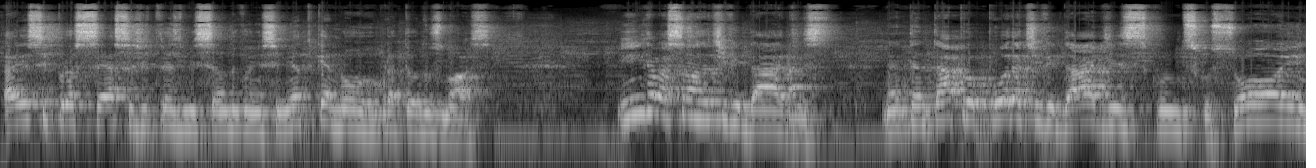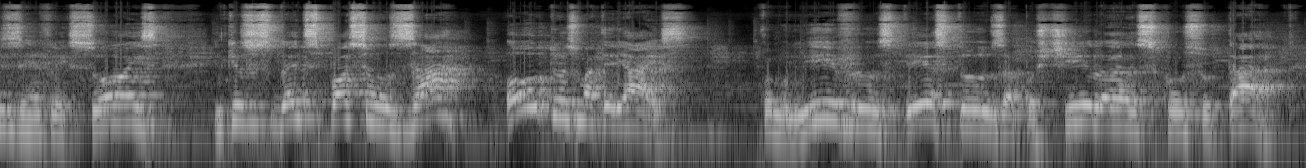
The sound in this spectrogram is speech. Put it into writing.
a esse processo de transmissão do conhecimento que é novo para todos nós. E em relação às atividades, né, tentar propor atividades com discussões, reflexões, em que os estudantes possam usar outros materiais, como livros, textos, apostilas, consultar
